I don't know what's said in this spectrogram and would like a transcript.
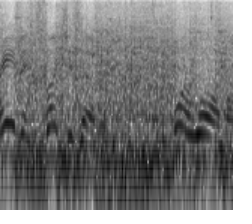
Ravens, bunches of them. More Walmarts.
